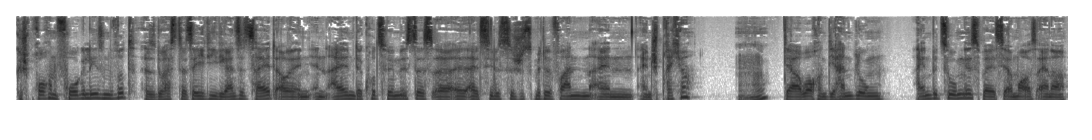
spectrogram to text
gesprochen vorgelesen wird. Also du hast tatsächlich die ganze Zeit, aber in, in allem der Kurzfilme ist das äh, als stilistisches Mittel vorhanden, ein, ein Sprecher, der aber auch in die Handlung einbezogen ist, weil es ja immer aus einer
